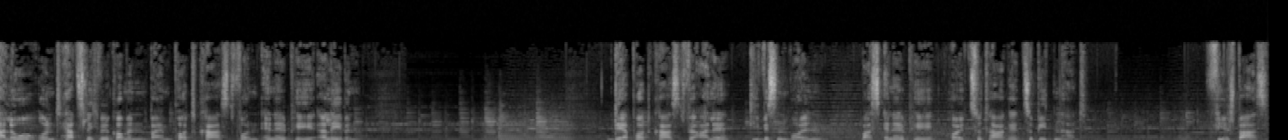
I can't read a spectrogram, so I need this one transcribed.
Hallo und herzlich willkommen beim Podcast von NLP Erleben. Der Podcast für alle, die wissen wollen, was NLP heutzutage zu bieten hat. Viel Spaß!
